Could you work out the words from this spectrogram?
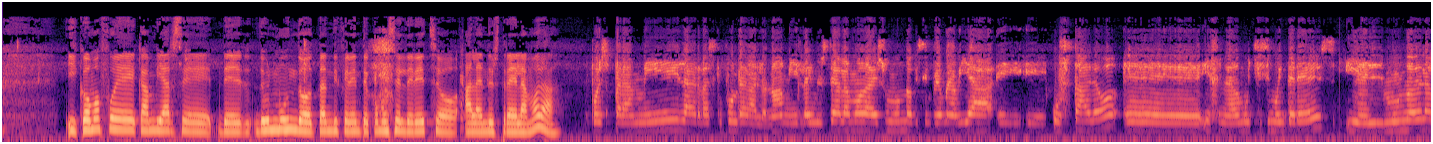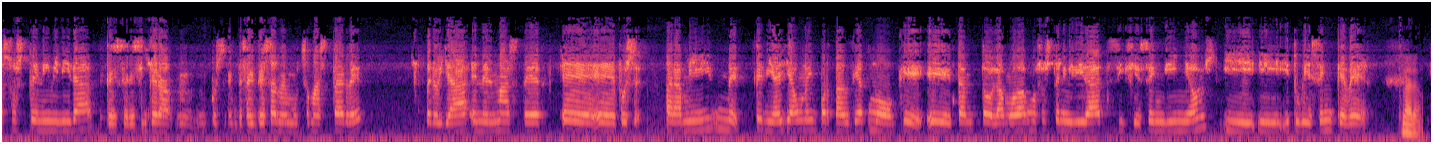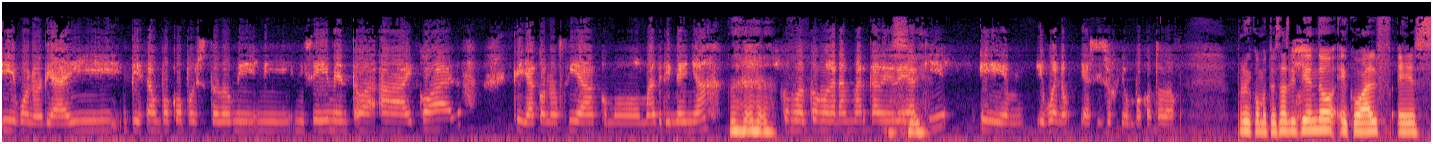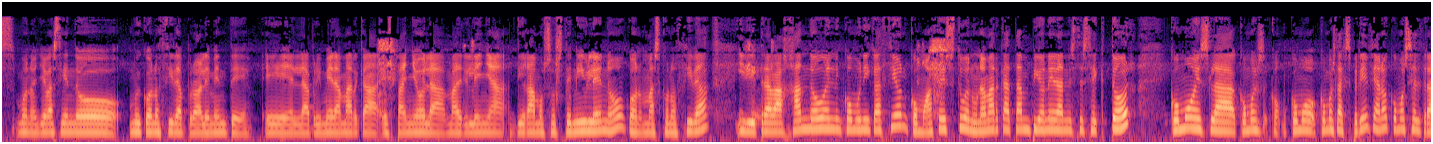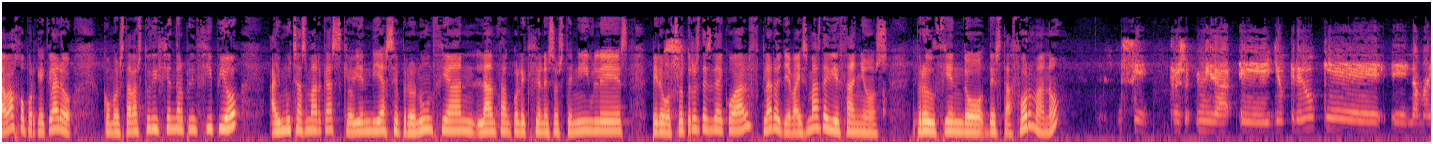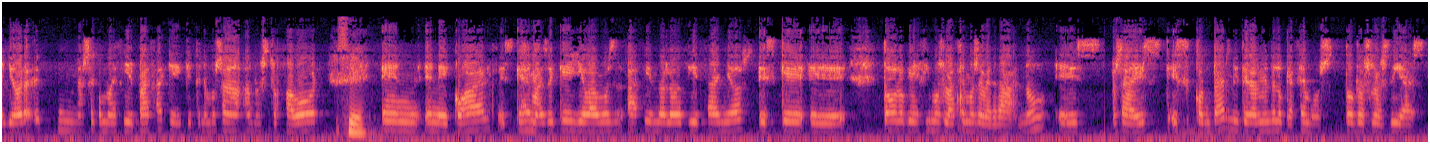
¿Y cómo fue cambiarse de, de, un mundo tan diferente como es el derecho a la industria de la moda? Pues para mí la verdad es que fue un regalo, ¿no? A mí la industria de la moda es un mundo que siempre me había eh, eh, gustado eh, y generado muchísimo interés y el mundo de la sostenibilidad, te seré sincera, mm, pues empecé a interesarme mucho más tarde, pero ya en el máster, pues para mí tenía ya una importancia como que tanto la moda como sostenibilidad se hiciesen guiños y tuviesen que ver. Claro. Y bueno, de ahí empieza un poco pues todo mi, mi, seguimiento a, EcoAlf, que ya conocía como madrileña, como, como gran marca de, aquí. Y, y bueno, y así surgió un poco todo. Porque como tú estás diciendo, EcoAlf es, bueno, lleva siendo muy conocida probablemente eh, la primera marca española madrileña, digamos, sostenible, ¿no? Con, más conocida. Y trabajando en comunicación, como haces tú en una marca tan pionera en este sector, cómo es la cómo es cómo, cómo es la experiencia, ¿no? Cómo es el trabajo, porque claro, como estabas tú diciendo al principio, hay muchas marcas que hoy en día se pronuncian, lanzan colecciones sostenibles, pero vosotros desde Ecoalf, claro, lleváis más de 10 años produciendo de esta forma, ¿no? Sí, pues mira, eh, yo creo que eh, la mayor, no sé cómo decir, paza que, tenemos a, nuestro favor en, en EcoAlf es que además de que llevamos haciéndolo 10 años, es que eh, todo lo que decimos lo hacemos de verdad, ¿no? Es, o sea, es, es contar literalmente lo que hacemos todos los días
